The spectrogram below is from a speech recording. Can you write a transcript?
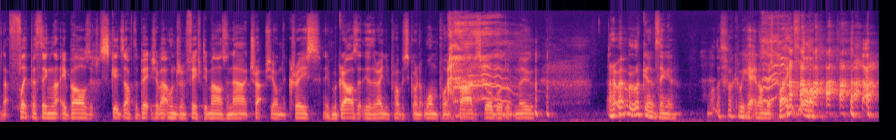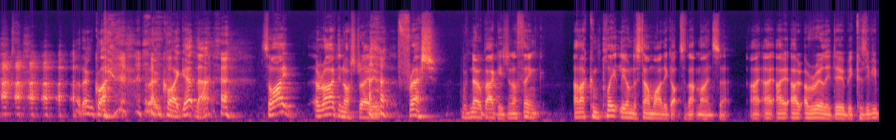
that flipper thing that he bowls, it skids off the pitch about 150 miles an hour, traps you on the crease. If McGrath's at the other end, you're probably scoring at 1.5, scoreboard don't move. And I remember looking at him thinking, what the fuck are we getting on this plane for? I don't quite, I don't quite get that. So I arrived in Australia fresh with no baggage, and I think, and I completely understand why they got to that mindset. I, I, I really do because if you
